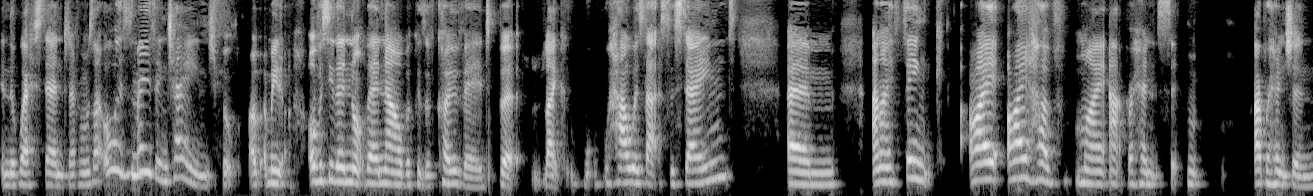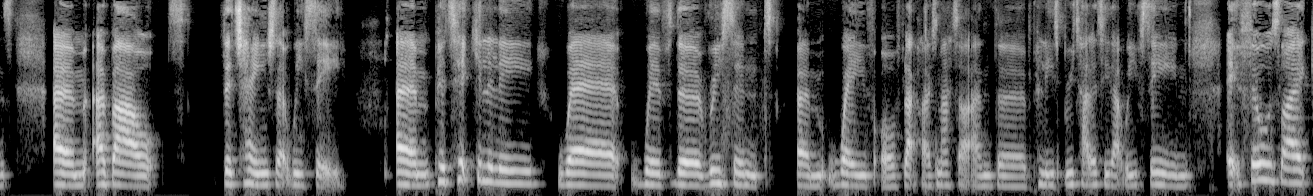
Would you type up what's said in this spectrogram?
in the West End, and everyone was like, oh, it's amazing change. But I mean, obviously they're not there now because of COVID. But like, how is that sustained? Um, and I think I I have my apprehensive apprehensions um, about the change that we see, um, particularly where with the recent um, wave of Black Lives Matter and the police brutality that we've seen, it feels like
